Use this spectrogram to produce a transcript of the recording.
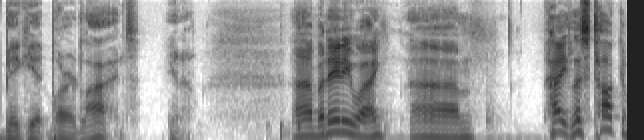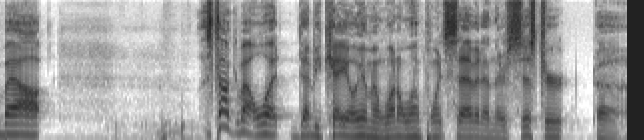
big hit "Blurred Lines." You know. Uh, but anyway, um, hey, let's talk about let's talk about what WKOM and 101.7 and their sister uh,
